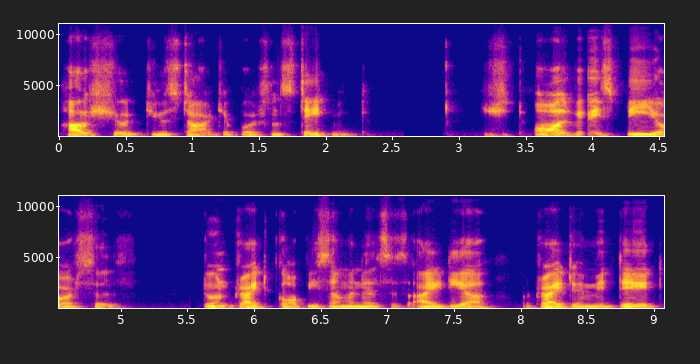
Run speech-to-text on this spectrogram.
how should you start your personal statement? You should always be yourself. Don't try to copy someone else's idea or try to imitate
